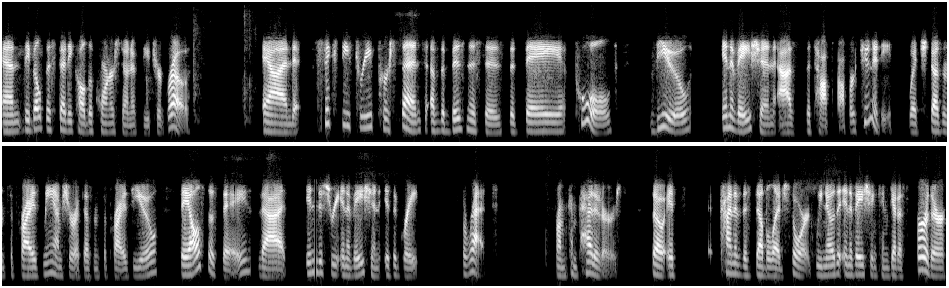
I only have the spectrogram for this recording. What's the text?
And they built this study called the Cornerstone of Future Growth. And 63% of the businesses that they pooled view innovation as the top opportunity, which doesn't surprise me. I'm sure it doesn't surprise you. They also say that industry innovation is a great threat from competitors. So it's kind of this double edged sword. We know that innovation can get us further,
